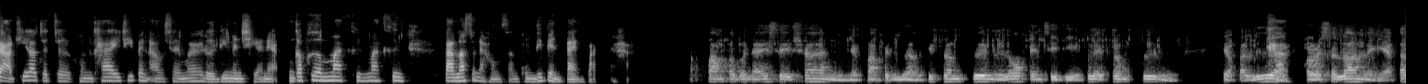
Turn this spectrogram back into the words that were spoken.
กาสที่เราจะเจอคนไข้ที่เป็นอัลไซเมอร์หรือดิเมนเชียเนี่ยมันก็เพิ่มมากขึ้นมากขึ้น ตามลักษณะของสังคมที่เปลี่ยนแปลงไปนะคะความ urbanization อย่างความเป็นเมืองที่เพิ่มขึ้นโรค NCD ก็เลยเพิ่มขึ้น เกี่ยวกับเลือดค่ะคอเลสเตอรอลอะไรเงี้ย ก็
